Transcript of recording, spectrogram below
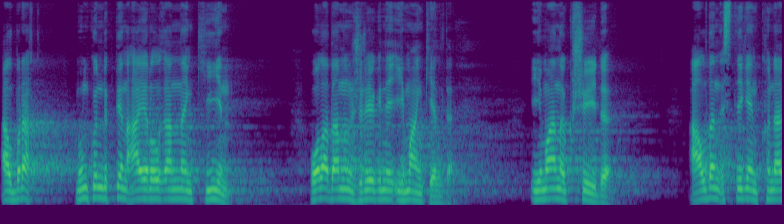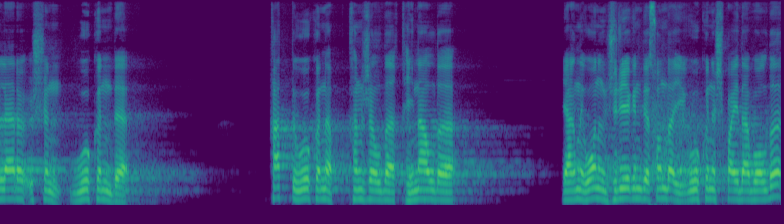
ал бірақ мүмкіндіктен айырылғаннан кейін ол адамның жүрегіне иман келді. Иманы күшейді. Алдын істеген күнәлары үшін өкінді. Қатты өкініп қынжылды қиналды. Яғни оның жүрегінде сондай өкініш пайда болды.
